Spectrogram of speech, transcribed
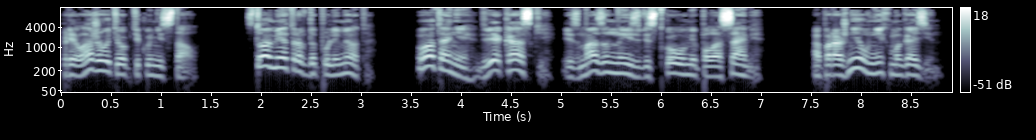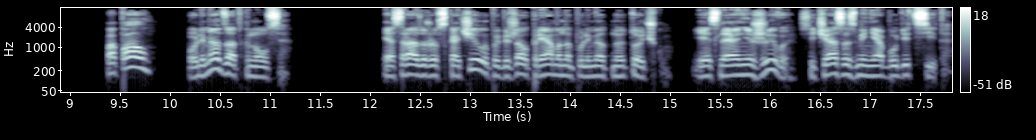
Прилаживать оптику не стал. Сто метров до пулемета. Вот они, две каски, измазанные известковыми полосами. Опорожнил в них магазин. Попал, пулемет заткнулся. Я сразу же вскочил и побежал прямо на пулеметную точку. Если они живы, сейчас из меня будет сито.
